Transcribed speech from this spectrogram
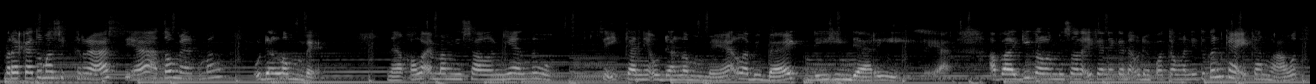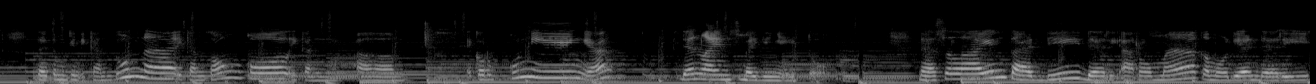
mereka itu masih keras ya atau memang udah lembek. Nah kalau emang misalnya tuh si ikannya udah lembek lebih baik dihindari gitu ya. Apalagi kalau misalnya ikan-ikan yang udah potongan itu kan kayak ikan laut. Dan itu mungkin ikan tuna ikan tongkol ikan um, ekor kuning ya dan lain sebagainya itu Nah, selain tadi dari aroma, kemudian dari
